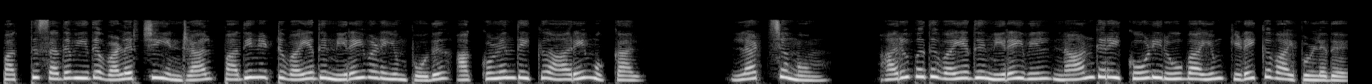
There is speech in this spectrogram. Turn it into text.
பத்து சதவீத வளர்ச்சி என்றால் பதினெட்டு வயது நிறைவடையும் போது அக்குழந்தைக்கு ஆறே முக்கால். லட்சமும். அறுபது வயது நிறைவில் நான்கரை கோடி ரூபாயும் கிடைக்க வாய்ப்புள்ளது.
